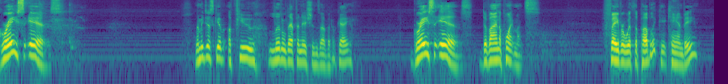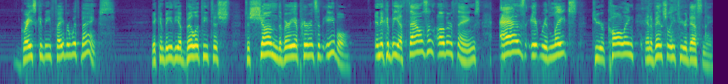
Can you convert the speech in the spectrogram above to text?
Grace is, let me just give a few little definitions of it, okay? Grace is divine appointments. Favor with the public, it can be. Grace can be favor with banks. It can be the ability to, sh- to shun the very appearance of evil. And it can be a thousand other things as it relates to your calling and eventually to your destiny.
